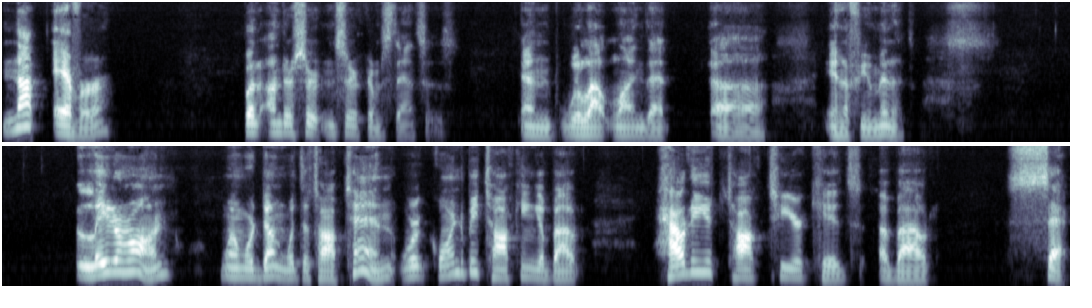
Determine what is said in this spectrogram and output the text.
not ever, but under certain circumstances. And we'll outline that uh, in a few minutes. Later on, when we're done with the top 10, we're going to be talking about how do you talk to your kids about sex?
